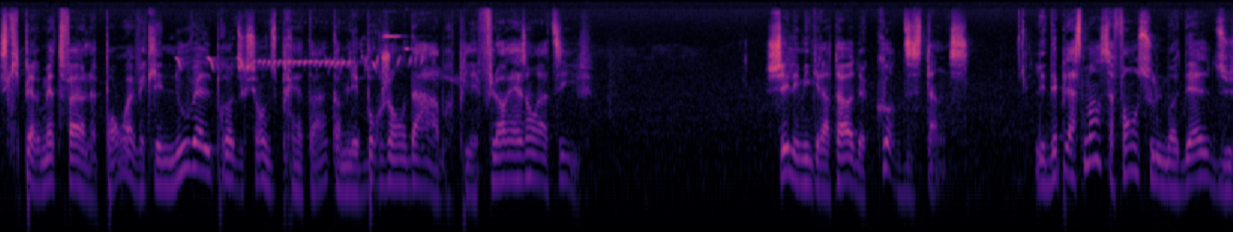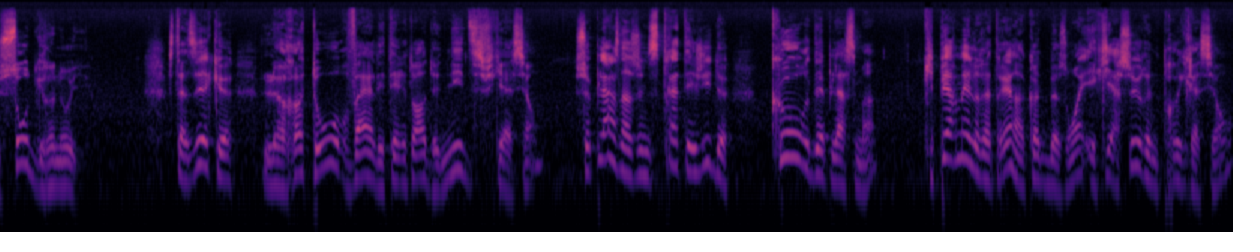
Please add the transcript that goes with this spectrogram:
ce qui permet de faire le pont avec les nouvelles productions du printemps, comme les bourgeons d'arbres puis les floraisons hâtives. Chez les migrateurs de courte distance, les déplacements se font sous le modèle du saut de grenouille. C'est-à-dire que le retour vers les territoires de nidification se place dans une stratégie de court déplacement qui permet le retrait en cas de besoin et qui assure une progression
